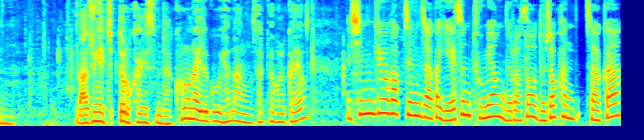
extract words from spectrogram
음, 나중에 짚도록 하겠습니다. 코로나19 현황 살펴볼까요? 네, 신규 확진자가 62명 늘어서 누적 환자가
